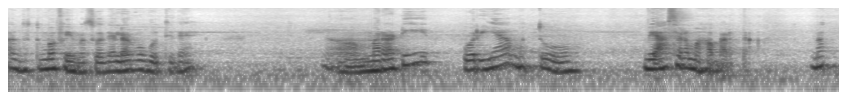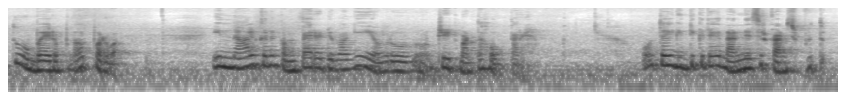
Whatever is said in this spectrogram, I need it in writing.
ಅದು ತುಂಬ ಫೇಮಸ್ಸು ಅದೆಲ್ಲರಿಗೂ ಗೊತ್ತಿದೆ. ಮರಾಠಿ, ಒರಿಯಾ ಮತ್ತು ವ್ಯಾಸರ ಮಹಾಭಾರತ. ಮತ್ತು ಭೈರಪ್ಪನವ್ರ ಪರ್ವ. ಈ ನಾಲ್ಕನ್ನು ಕಂಪ್ಯಾರಿಟಿವ್ ಆಗಿ ಅವರು ಟ್ರೀಟ್ ಮಾಡ್ತಾ ಹೋಗ್ತಾರೆ. ಓದ್ತಾ ಇದ್ದಕ್ಕಿದ್ದಾಗ ನನ್ನ ಹೆಸರು ಕಾಣಿಸ್ಬಿಡ್ತು.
